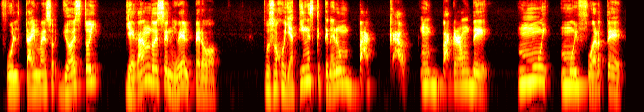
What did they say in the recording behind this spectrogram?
full time a eso. Yo estoy llegando a ese nivel, pero pues ojo, ya tienes que tener un, back, un background de muy, muy fuerte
